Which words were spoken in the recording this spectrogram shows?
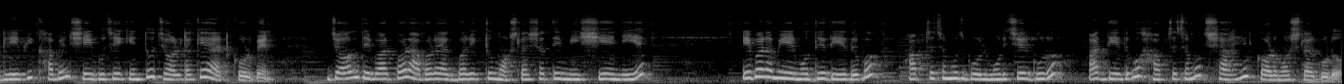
গ্রেভি খাবেন সেই বুঝেই কিন্তু জলটাকে অ্যাড করবেন। জল দেবার পর আবারও একবার একটু মশলার সাথে মিশিয়ে নিয়ে এবার আমি এর মধ্যে দিয়ে দেবো হাফ চা চামচ গোলমরিচের গুঁড়ো আর দিয়ে দেবো হাফ চা চামচ শাহি গরম মশলার গুঁড়ো।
